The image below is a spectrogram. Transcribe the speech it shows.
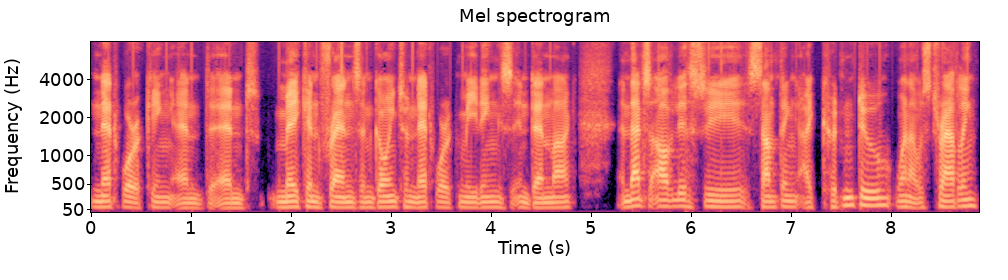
networking and and making friends and going to network meetings in Denmark, and that's obviously something I couldn't do when I was traveling.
